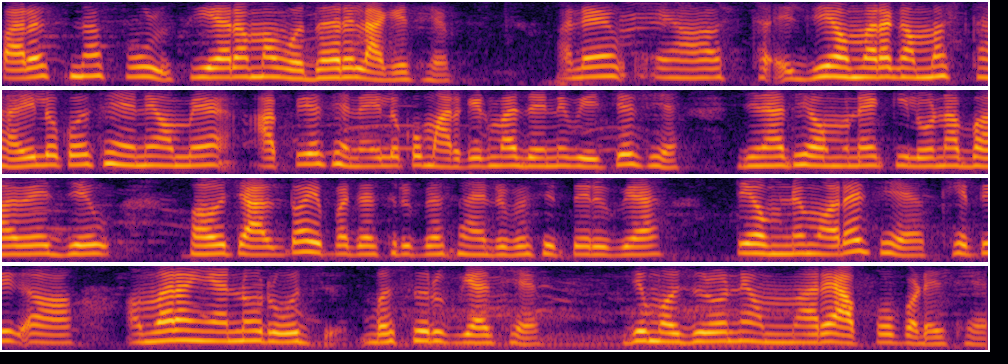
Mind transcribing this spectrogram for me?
પારસના ફૂલ શિયાળામાં વધારે લાગે છે. અને જે અમારા ગામમાં સ્થાયી લોકો છે, એને અમે આપીએ છીએ ને એ લોકો માર્કેટમાં જઈને વેચે છે, જેનાથી અમને કિલોના ભાવે જે ભાવ ચાલતો હોય, પચાસ રૂપિયા, સાઠ રૂપિયા, સિત્તેર રૂપિયા, તે અમને મળે છે. ખેતી અમારા અહીંયાનો રોજ બસો રૂપિયા છે. જે મજૂરોને અમારે આપવો પડે છે.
